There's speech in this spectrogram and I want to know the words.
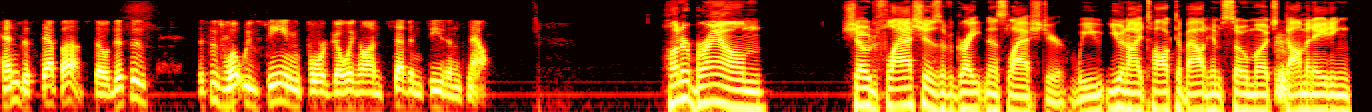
tend to step up. So this is this is what we've seen for going on seven seasons now. Hunter Brown showed flashes of greatness last year. We you and I talked about him so much dominating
